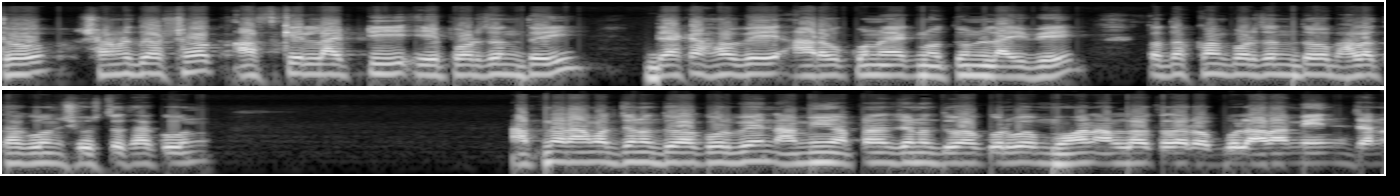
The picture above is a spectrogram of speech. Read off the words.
তো সম্মানিত দর্শক, আজকের লাইভটি এ পর্যন্তই। দেখা হবে আরও কোনো এক নতুন লাইভে ততক্ষণ পর্যন্ত ভালো থাকুন, সুস্থ থাকুন। আপনারা আমার জন্য দোয়া করবেন আমি আপনার জন্য দোয়া করব। মহান আল্লাহ তাআলা রব্বুল আলামিন যেন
